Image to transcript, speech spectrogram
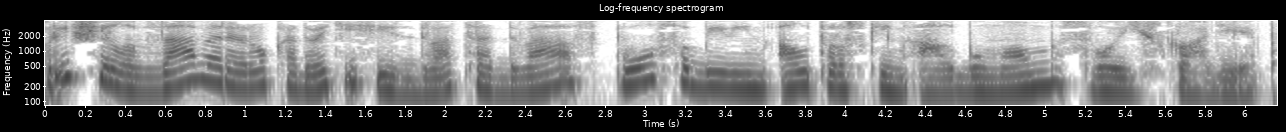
prišiel v závere roka 2022 s pôsobivým autorským albumom svojich skladieb.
